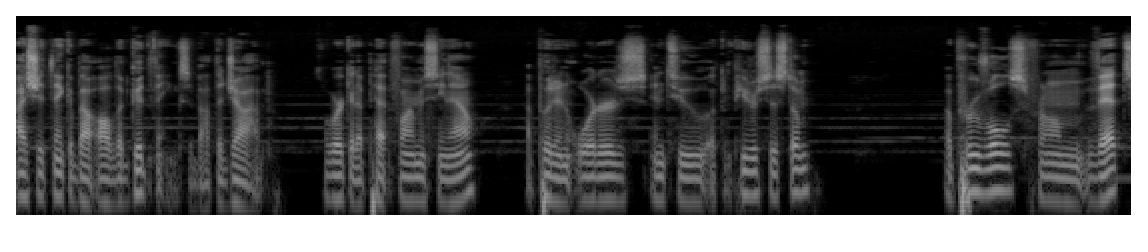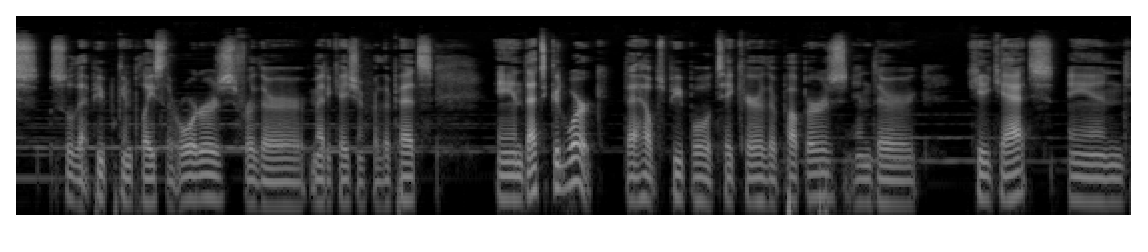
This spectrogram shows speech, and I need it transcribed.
I should think about all the good things about the job. I work at a pet pharmacy now. I put in orders into a computer system, approvals from vets so that people can place their orders for their medication for their pets. And that's good work. That helps people take care of their puppers and their kitty cats. And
